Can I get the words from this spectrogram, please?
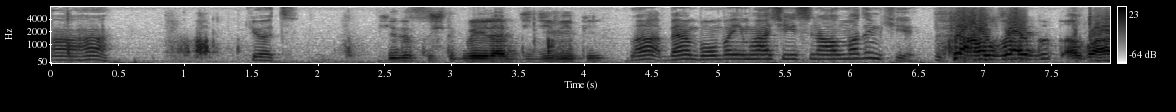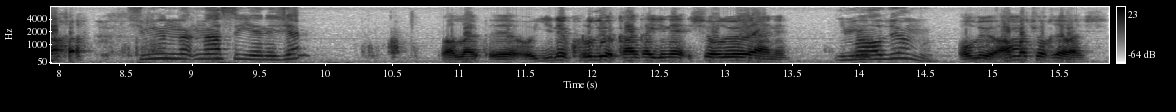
Aha. Göt. Şimdi sıçtık beyler GGVP. La ben bomba imha şeysini almadım ki. Alsaydın ama. Şimdi na- nasıl yeneceğim? Vallahi e, o yine kuruluyor kanka yine şey oluyor yani. İmha Evet. alıyor mu? Oluyor ama çok yavaş.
